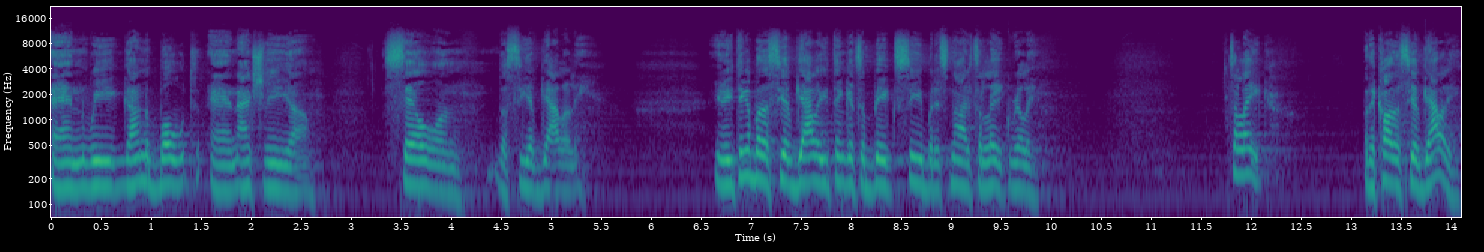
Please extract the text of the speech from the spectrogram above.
and we got in a boat and actually uh, sailed on the Sea of Galilee. You know, you think about the Sea of Galilee, you think it's a big sea, but it's not. It's a lake, really. It's a lake. But they call it the Sea of Galilee,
